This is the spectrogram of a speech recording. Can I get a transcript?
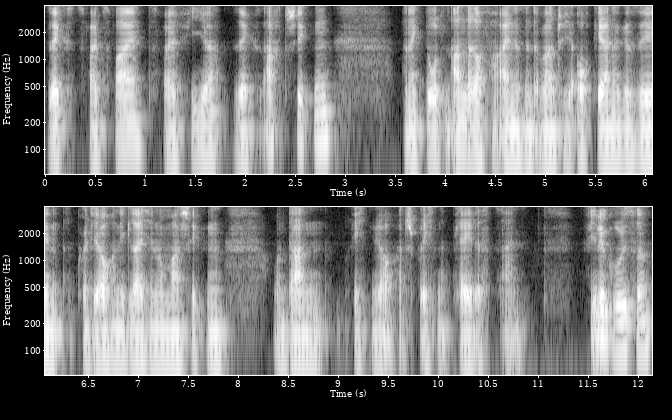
622 2468 schicken. Anekdoten anderer Vereine sind aber natürlich auch gerne gesehen. Könnt ihr auch an die gleiche Nummer schicken und dann richten wir auch entsprechende Playlists ein. Viele Grüße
